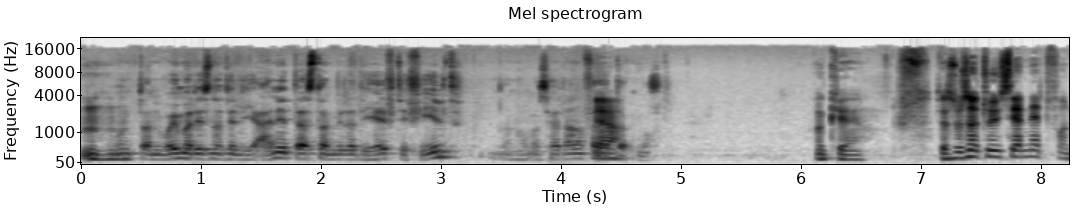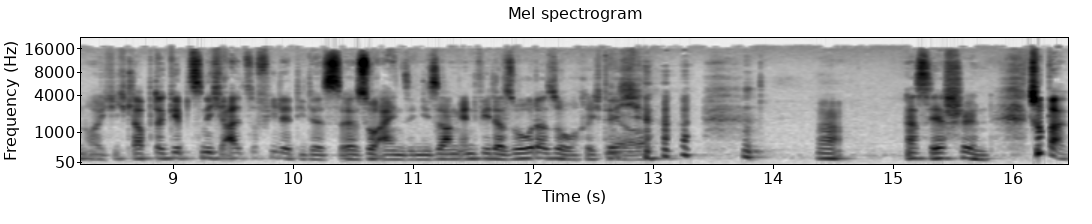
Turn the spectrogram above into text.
Mhm. Und dann wollen wir das natürlich auch nicht, dass dann wieder die Hälfte fehlt. Dann haben wir es halt am Freitag ja. gemacht. Okay. Das ist natürlich sehr nett von euch. Ich glaube, da gibt es nicht allzu viele, die das äh, so einsehen. Die sagen entweder so oder so, richtig? Ja. ja. ja. sehr schön. Super.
